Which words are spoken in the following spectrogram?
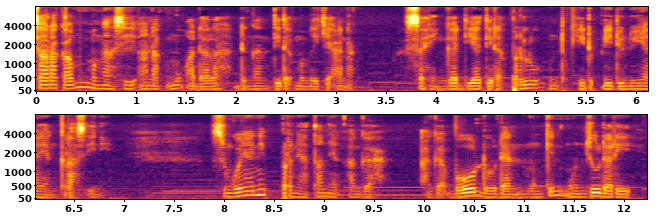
Cara kamu mengasihi anakmu adalah dengan tidak memiliki anak, sehingga dia tidak perlu untuk hidup di dunia yang keras ini. Sungguhnya ini pernyataan yang agak agak bodoh dan mungkin muncul dari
